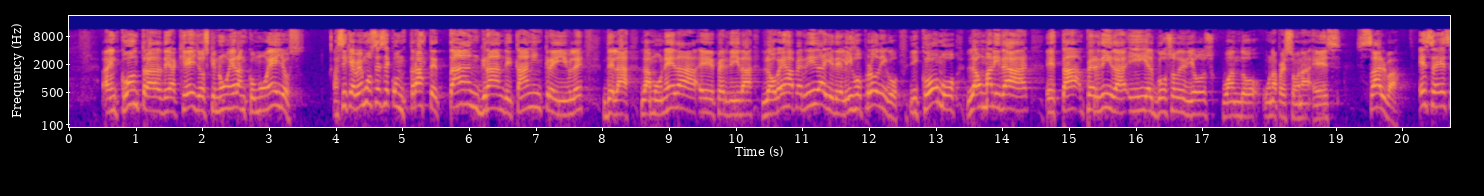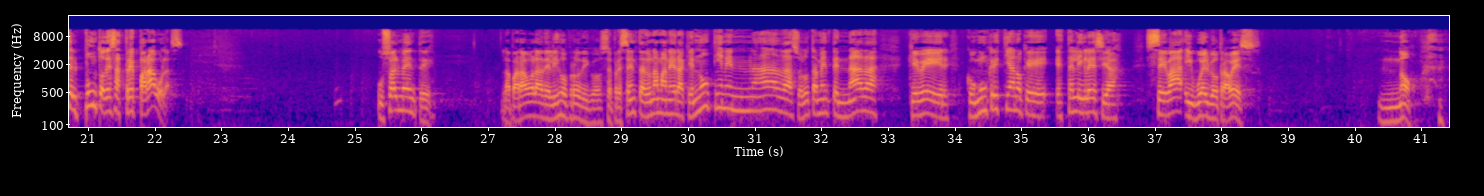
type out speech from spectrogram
en contra de aquellos que no eran como ellos. Así que vemos ese contraste tan grande y tan increíble de la, la moneda eh, perdida, la oveja perdida y del hijo pródigo. Y cómo la humanidad está perdida y el gozo de Dios cuando una persona es salva. Ese es el punto de esas tres parábolas. Usualmente la parábola del hijo pródigo se presenta de una manera que no tiene nada, absolutamente nada que ver con un cristiano que está en la iglesia, se va y vuelve otra vez. No,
